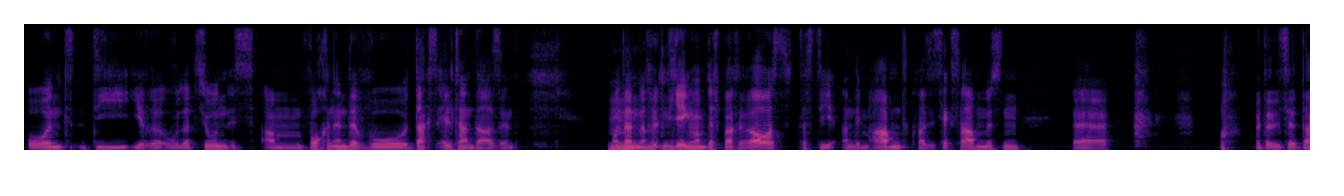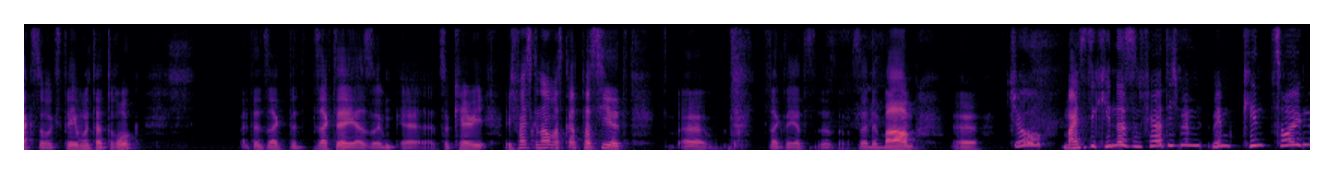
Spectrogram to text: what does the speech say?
und die ihre Ovulation ist am Wochenende, wo Ducks Eltern da sind. Und dann mhm. rücken die irgendwann mit der Sprache raus, dass die an dem Abend quasi Sex haben müssen. Äh, und dann ist ja Duck so extrem unter Druck. Und dann sagt, dann sagt er ja so äh, zu Carrie, ich weiß genau, was gerade passiert. Äh, sagt er jetzt also seine Mom, äh, Joe, meinst du, die Kinder sind fertig mit, mit dem Kind zeugen?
